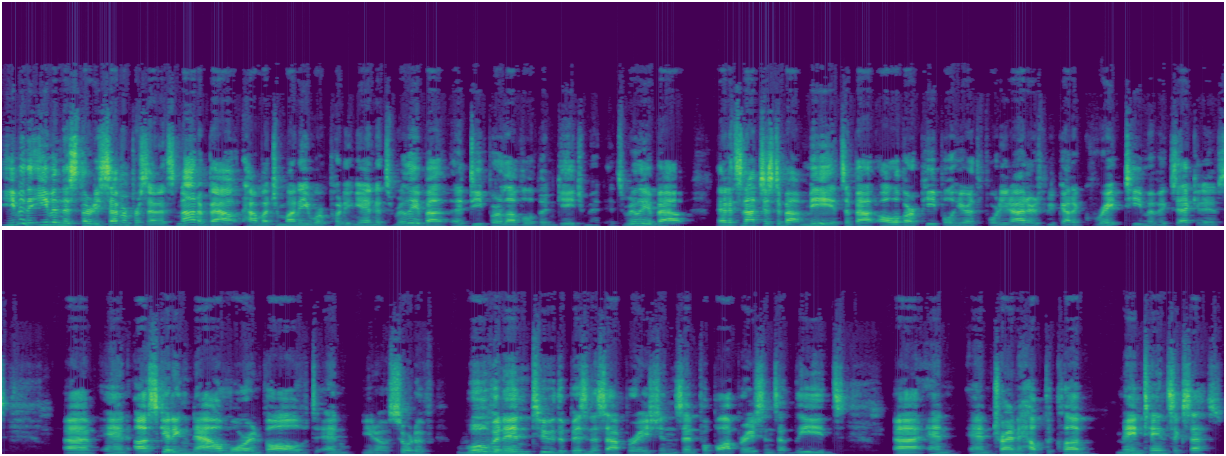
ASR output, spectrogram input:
even even this 37% it's not about how much money we're putting in it's really about a deeper level of engagement it's really about and it's not just about me it's about all of our people here at the 49ers we've got a great team of executives um, and us getting now more involved and you know sort of woven into the business operations and football operations at leeds uh, and and trying to help the club maintain success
